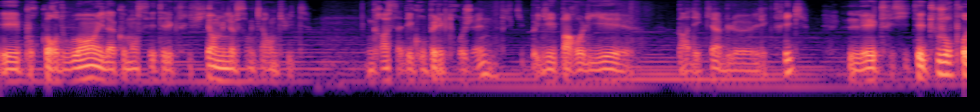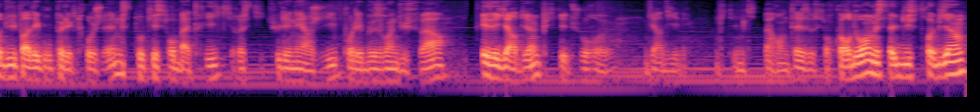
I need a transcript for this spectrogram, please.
Et pour Cordouan, il a commencé à être électrifié en 1948 grâce à des groupes électrogènes, puisqu'il n'est pas relié par des câbles électriques. L'électricité est toujours produite par des groupes électrogènes, stockés sur batterie, qui restituent l'énergie pour les besoins du phare et des gardiens, puisqu'il est toujours euh, gardienné. C'était une petite parenthèse sur Cordouan, mais ça illustre bien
